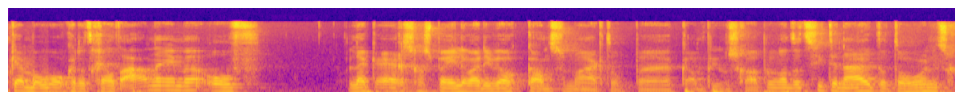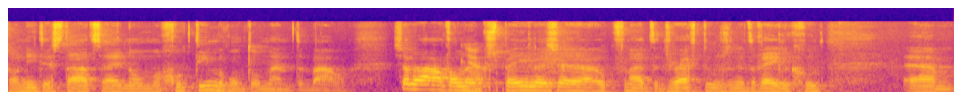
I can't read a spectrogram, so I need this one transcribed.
Kemba Walker dat geld aannemen of lekker ergens gaan spelen waar hij wel kansen maakt op uh, kampioenschappen. Want het ziet ernaar uit dat de Hornets gewoon niet in staat zijn om een goed team rondom hem te bouwen. Ze hebben een aantal leuke spelers, uh, ook vanuit de draft doen ze het redelijk goed. Um,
